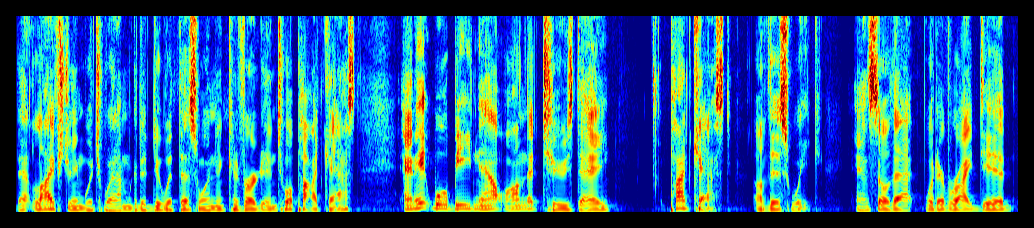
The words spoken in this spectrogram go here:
that live stream, which what I'm going to do with this one, and convert it into a podcast, and it will be now on the Tuesday podcast of this week. And so that whatever I did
